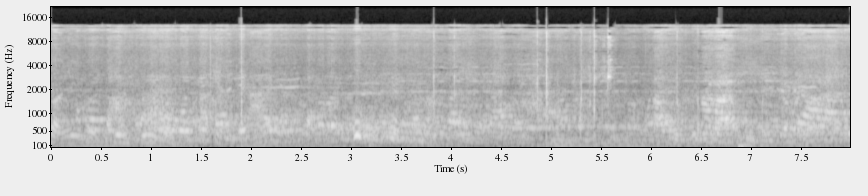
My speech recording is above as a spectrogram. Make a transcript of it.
没反应的，呃，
